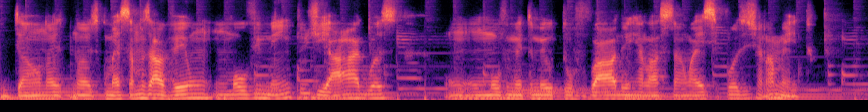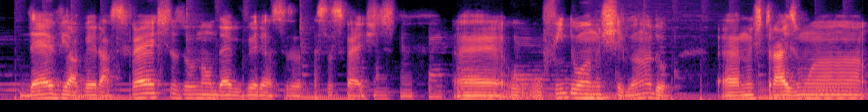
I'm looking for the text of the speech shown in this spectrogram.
Então, nós, nós começamos a ver um, um movimento de águas, um, um, movimento meio turvado em relação a esse posicionamento. Deve haver as festas ou não deve haver essas, essas festas? É, o, o, fim do ano chegando é, nos traz uma,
